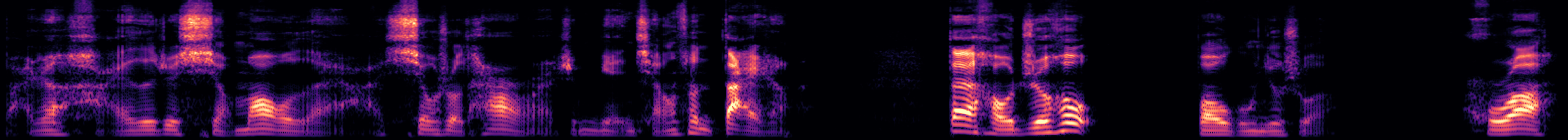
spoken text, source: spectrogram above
把这孩子这小帽子呀、小手套啊，这勉强算戴上了。戴好之后，包公就说：“虎啊，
